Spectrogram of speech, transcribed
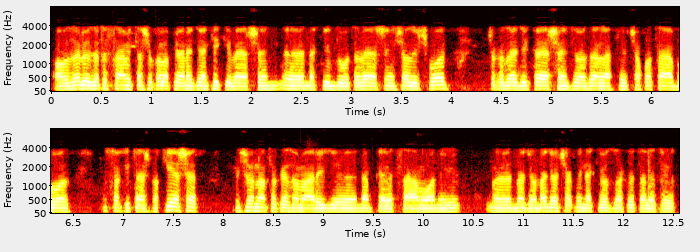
az előzetes számítások alapján egy ilyen kiki versenynek indult a verseny, és az is volt, csak az egyik versenyző az ellenfél csapatából szakításba kiesett, és onnantól kezdve már így nem kellett számolni nagyon-nagyon, csak mindenki hozzá a kötelezőt.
